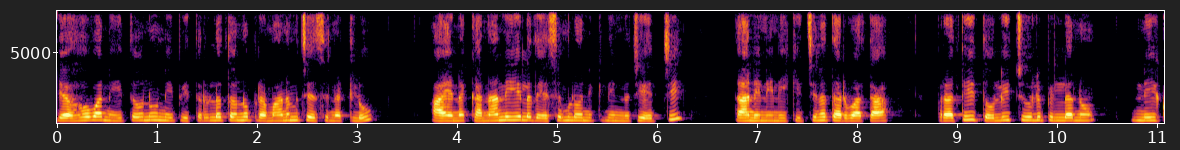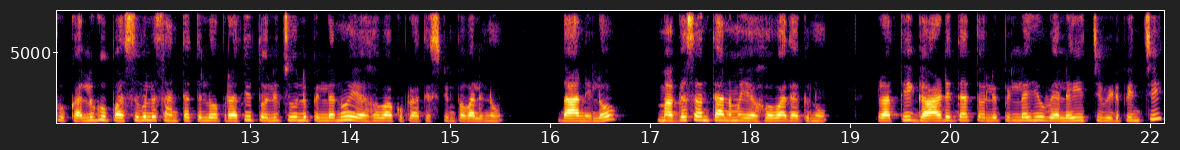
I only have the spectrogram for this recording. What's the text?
యహోవ నీతోనూ నీ పితరులతోనూ ప్రమాణం చేసినట్లు ఆయన కణానీయుల దేశంలోనికి నిన్ను చేర్చి దానిని నీకు ఇచ్చిన తర్వాత ప్రతి తొలి చూలు పిల్లను నీకు కలుగు పశువుల సంతతిలో ప్రతి తొలిచూలు పిల్లను యహోవాకు ప్రతిష్ఠింపవలను. దానిలో మగ సంతానము యహోవాదగును ప్రతి గాడిద తొలి పిల్లయు వెల ఇచ్చి విడిపించి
